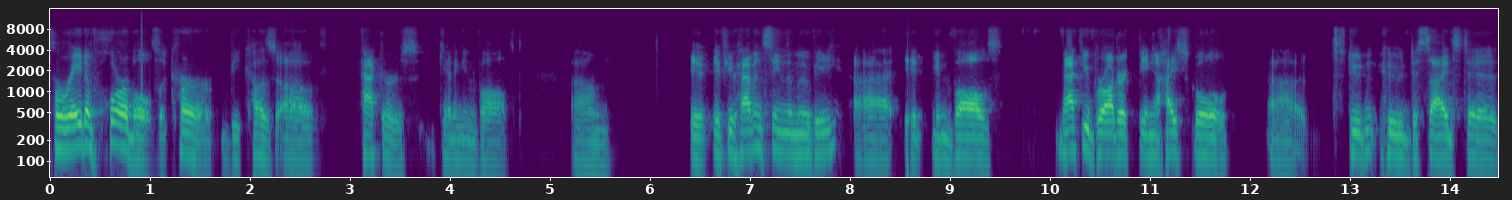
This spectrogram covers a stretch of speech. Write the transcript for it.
parade of horribles occur because of hackers getting involved. Um, if, if, you haven't seen the movie, uh, it involves Matthew Broderick being a high school uh, student who decides to,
